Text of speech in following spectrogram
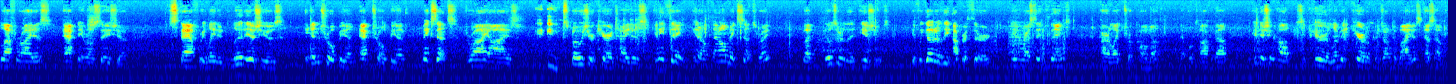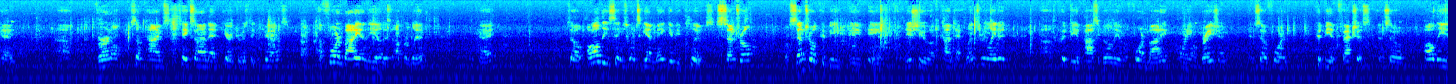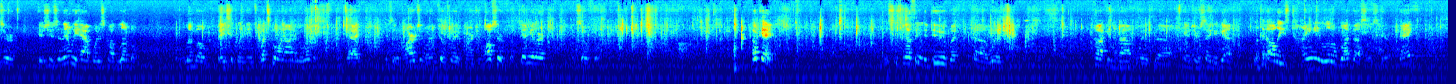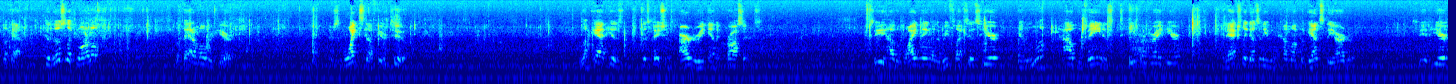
blepharitis, acne rosacea, staph-related lid issues, entropion, ectropion, makes sense. Dry eyes, exposure keratitis, anything, you know, that all makes sense, right? But those are the issues. If we go to the upper third, the interesting things are like trachoma, that we'll talk about, a condition called superior limbic keratoconjunctivitis, SLK. Uh, Vernal sometimes takes on that characteristic appearance. A foreign body on the other upper lid, okay? So all these things, once again, may give you clues. Central, well, central could be a, a, an issue of contact lens related, uh, could be a possibility of a foreign body, corneal abrasion, and so forth. Could be infectious, and so all these are issues. And then we have what is called limbo. Limbo basically means what's going on in the limbus. okay? Is it a marginal, infiltrated marginal ulcer, continular, and so forth. Okay. This is nothing to do but uh, with talking about with uh, anterior seg again. Look at all these tiny little blood vessels here, okay? Look at them. Do those look normal? Look at them over here. There's some white stuff here too. Look at his, this patient's artery and the crossings. See how the widening of the reflex is here? And look how the vein is tapered right here. It actually doesn't even come up against the artery. See it here?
